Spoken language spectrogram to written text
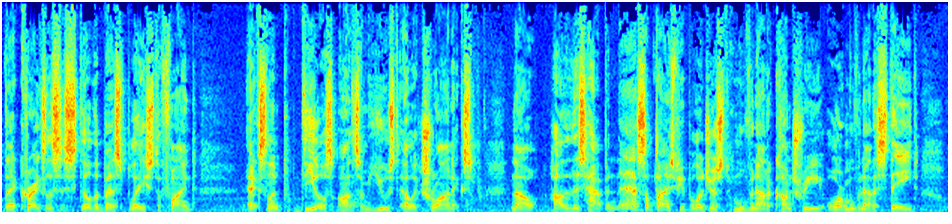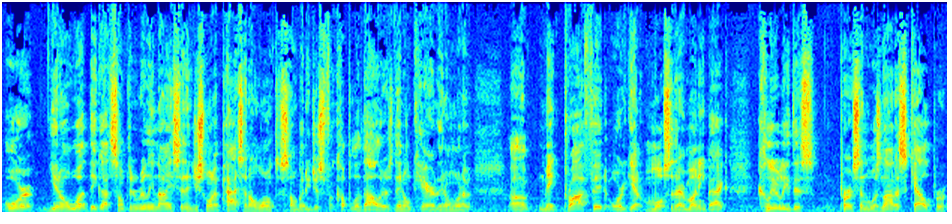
that Craigslist is still the best place to find excellent deals on some used electronics. Now, how did this happen? Eh, sometimes people are just moving out of country or moving out of state or you know what they got something really nice and they just want to pass it along to somebody just for a couple of dollars. They don't care. They don't want to uh, make profit or get most of their money back. Clearly this person was not a scalper.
